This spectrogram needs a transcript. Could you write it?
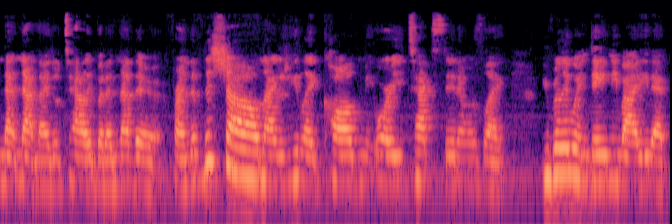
not not Nigel Talley, but another friend of the show, Nigel. He like called me or he texted and was like, "You really wouldn't date anybody that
